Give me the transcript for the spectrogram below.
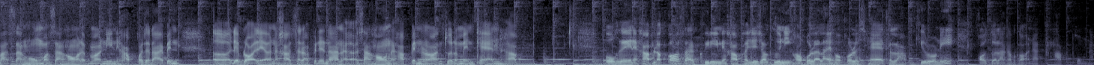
บัตรสร้างห้องบัตรสร้างห้องอะไรประมาณนี้นะครับก็จะได้เป็นเอ่อเรียบร้อยแล้วนะครับสำหรับเป็นด้านเอ่อสร้างห้องนะครับเป็นรางวัลทัวร์นาเมนต์แคนนะครับโอเคนะครับแล้วก็สำหรับคลิปนี้นะครับใครที่ชอบคลิปนี้ขอคนละไลค์ขอคนละแชร์สำหรับคลิปนี้ขอตัวลากันไปก่อนนะครับผมนะ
